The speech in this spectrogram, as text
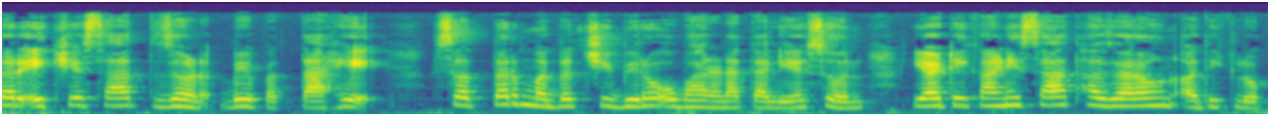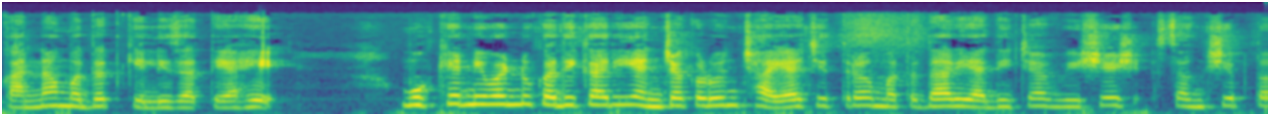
तर एकशे सात जण बेपत्ता आहे. सत्तर मदत शिबिरं उभारण्यात आली असून या ठिकाणी सात हजाराहून अधिक लोकांना मदत केली जाते आहे. मुख्य निवडणूक अधिकारी यांच्याकडून छायाचित्र मतदार यादीच्या विशेष संक्षिप्त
